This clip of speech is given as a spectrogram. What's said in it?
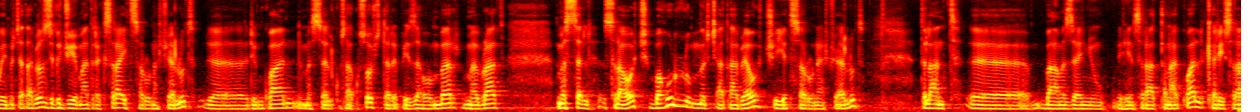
ወይ ምርጫ ጣቢያውን ዝግጁ የማድረግ ስራ የተሰሩ ናቸው ያሉት ድንኳን መሰል ቁሳቁሶች፣ ጠረጴዛ፣ ወንበር፣ መብራት መሰል ስራዎች በሁሉም ምርጫ ጣቢያዎች እየተሰሩ ናቸው ያሉት። ትላንት በአመዛኙ ይህን ስራ አጠናቋል። ቀሪ ስራ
